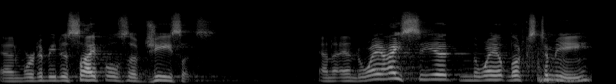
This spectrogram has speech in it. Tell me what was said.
And we're to be disciples of Jesus. And, and the way I see it and the way it looks to me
